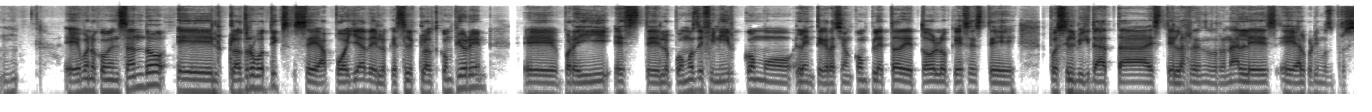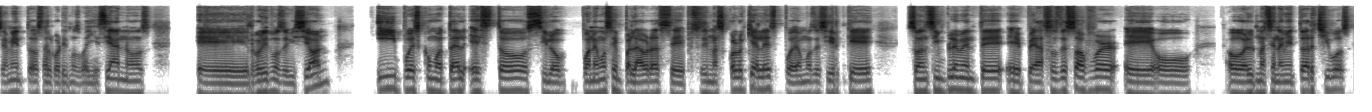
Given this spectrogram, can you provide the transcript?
Uh -huh. Eh, bueno, comenzando, eh, el Cloud Robotics se apoya de lo que es el Cloud Computing. Eh, por ahí este, lo podemos definir como la integración completa de todo lo que es este, pues el Big Data, este, las redes neuronales, eh, algoritmos de procesamientos, algoritmos bayesianos, algoritmos de visión. Y pues como tal, esto, si lo ponemos en palabras pues, más coloquiales, podemos decir que son simplemente pedazos de software o o almacenamiento de archivos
